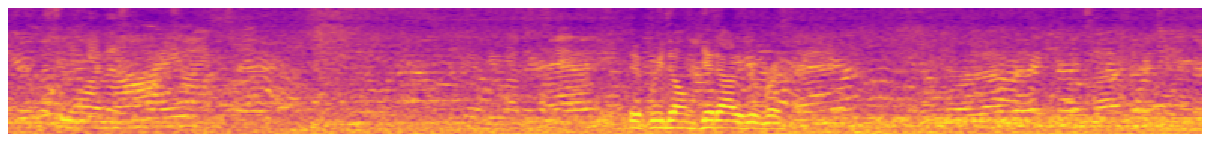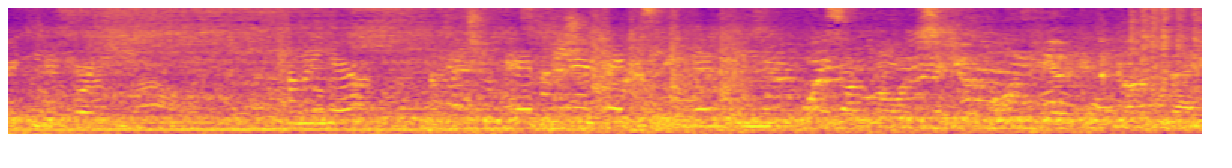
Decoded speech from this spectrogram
either, which would give us time to do other things. If we don't get out of here, first. How many here? 15 and 16. Once on board, secure all here in the cargo bag.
